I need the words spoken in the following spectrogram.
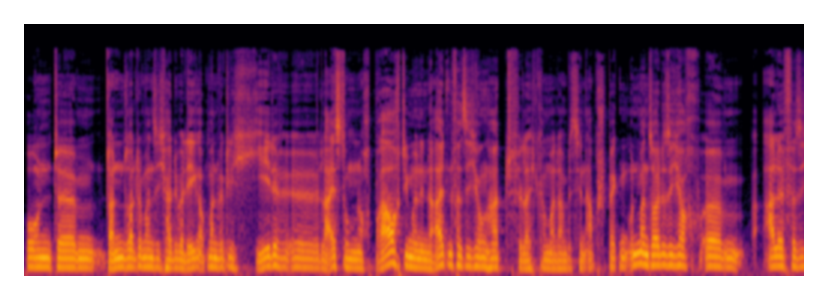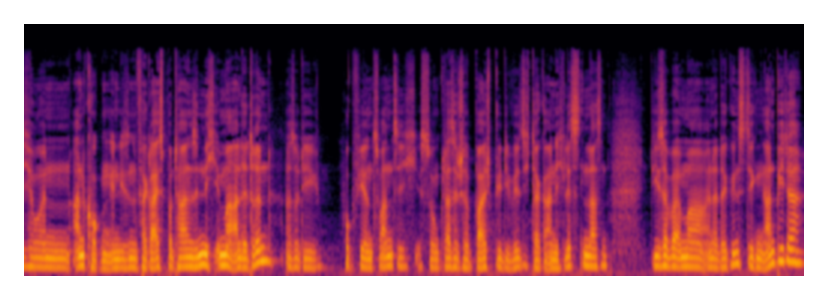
Und ähm, dann sollte man sich halt überlegen, ob man wirklich jede äh, Leistung noch braucht, die man in der alten Versicherung hat. Vielleicht kann man da ein bisschen abspecken. Und man sollte sich auch ähm, alle Versicherungen angucken. In diesen Vergleichsportalen sind nicht immer alle drin. Also die Hook24 ist so ein klassisches Beispiel, die will sich da gar nicht listen lassen. Die ist aber immer einer der günstigen Anbieter.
